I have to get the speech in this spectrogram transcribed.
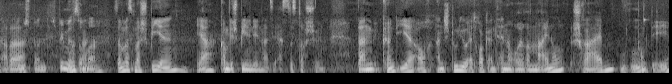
aber. Bin gespannt. Spielen wir es doch mal. Sollen wir es mal spielen? Ja? Komm, wir spielen den als erstes, doch schön. Dann könnt ihr auch an studio.rockantenne eure Meinung schreiben, .de.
